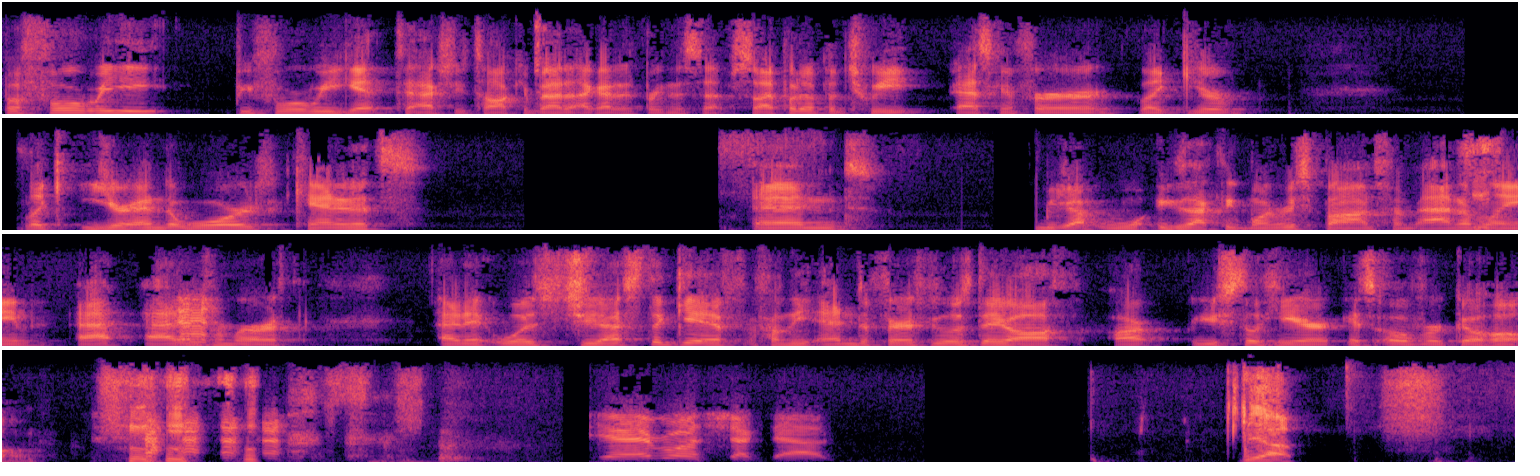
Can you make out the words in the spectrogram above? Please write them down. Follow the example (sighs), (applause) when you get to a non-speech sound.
Before we before we get to actually talk about it, I got to bring this up. So I put up a tweet asking for like your like year end award candidates, and we got w- exactly one response from Adam (laughs) Lane at Adam from Earth, and it was just a gif from the end of Ferris Bueller's Day Off. Are, are you still here? It's over. Go home. (laughs) Yeah, everyone's checked out. Yep.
